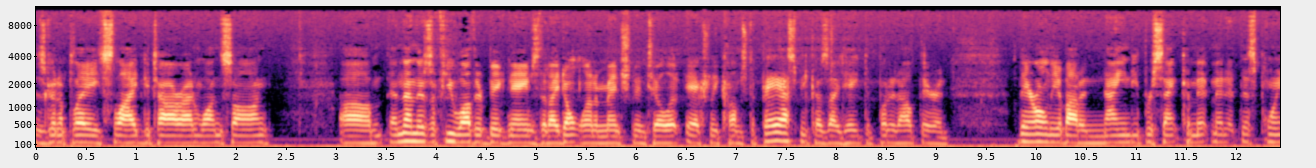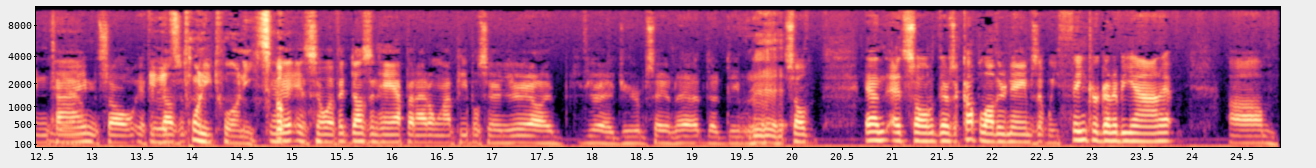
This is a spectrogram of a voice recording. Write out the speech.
is going to play slide guitar on one song. Um, and then there's a few other big names that I don't want to mention until it actually comes to pass because I'd hate to put it out there and they're only about a 90% commitment at this point in Yeah. time. So if it And it's doesn't 2020, so and, and so if it doesn't happen, I don't want people saying, "Yeah, I, yeah, do you hear him saying that?" that so, and and so there's a couple other names that we think are going to be on it. Um,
